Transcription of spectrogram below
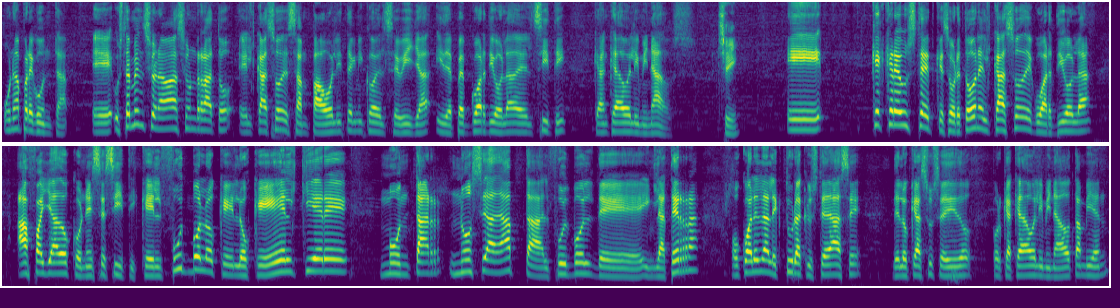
Una pregunta. Eh, usted mencionaba hace un rato el caso de San Paoli, técnico del Sevilla, y de Pep Guardiola del City, que han quedado eliminados. Sí. Eh, ¿Qué cree usted que sobre todo en el caso de Guardiola ha fallado con ese City? Que el fútbol lo que, lo que él quiere montar no se adapta al fútbol de Inglaterra? ¿O cuál es la lectura que usted hace de lo que ha sucedido porque ha quedado eliminado también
